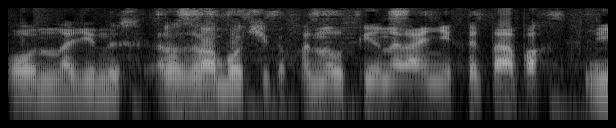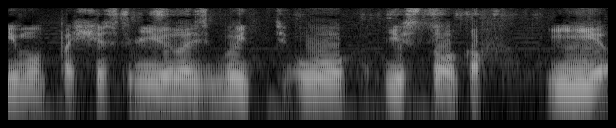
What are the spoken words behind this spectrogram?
Он один из разработчиков NLP на ранних этапах. Ему посчастливилось быть у истоков и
